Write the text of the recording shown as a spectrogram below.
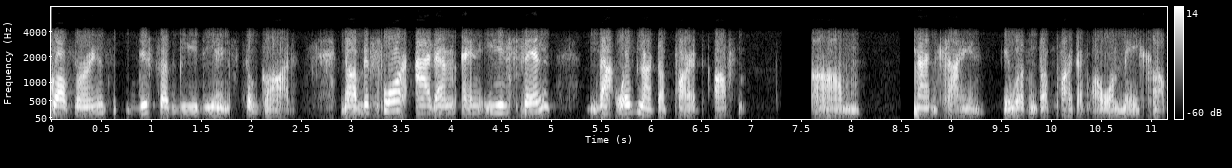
governs disobedience to God. Now, before Adam and Eve sinned, that was not a part of um, mankind. It wasn't a part of our makeup.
